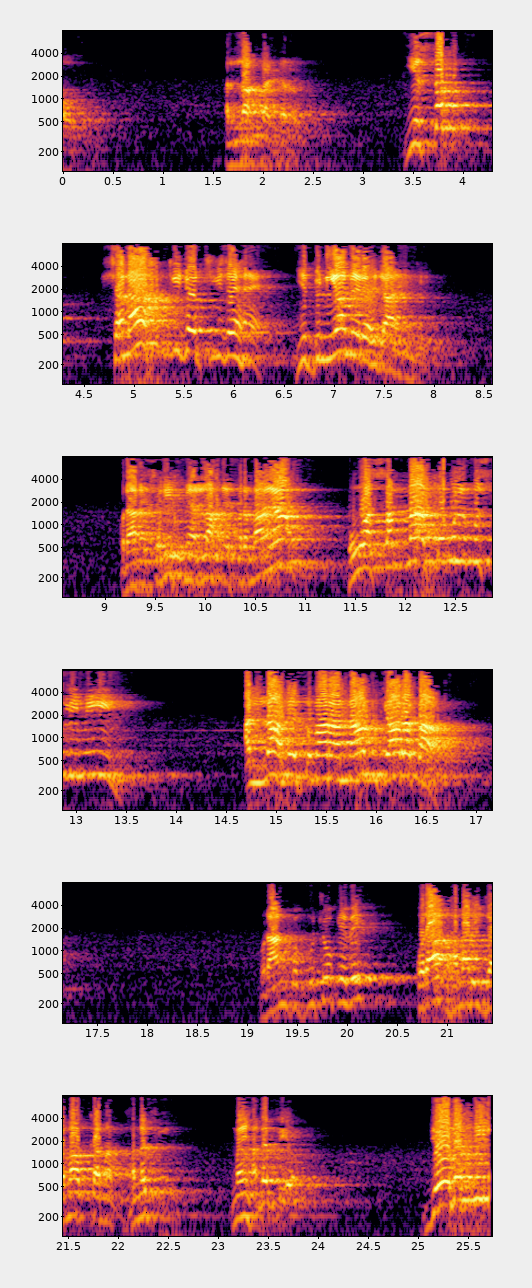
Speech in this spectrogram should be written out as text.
خوف ہے اللہ کا ڈر یہ سب شناخت کی جو چیزیں ہیں، یہ دنیا میں رہ جائیں گی قرآن شریف میں اللہ نے فرمایا وہ سما قبول مسلمین اللہ نے تمہارا نام کیا رکھا؟ قرآن کو پوچھو کہ بھائی قرآن ہماری جماعت کا نام حنفی میں حنفی ہوں۔ دیوبندی،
